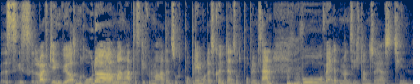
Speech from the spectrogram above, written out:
es, es läuft irgendwie aus dem Ruder, man hat das Gefühl, man hat ein Suchtproblem oder es könnte ein Suchtproblem sein. Mhm. Wo wendet man sich dann zuerst hin?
